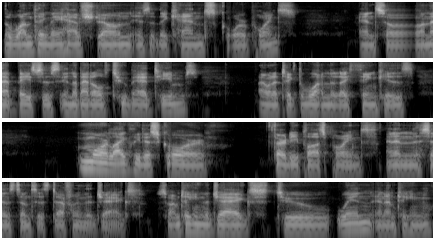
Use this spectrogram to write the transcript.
the one thing they have shown is that they can score points. And so, on that basis, in the battle of two bad teams, I want to take the one that I think is more likely to score 30 plus points. And in this instance, it's definitely the Jags. So I'm taking the Jags to win, and I'm taking,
